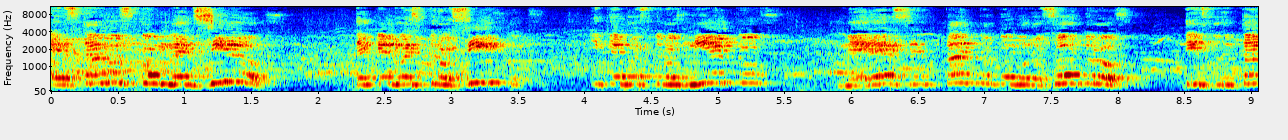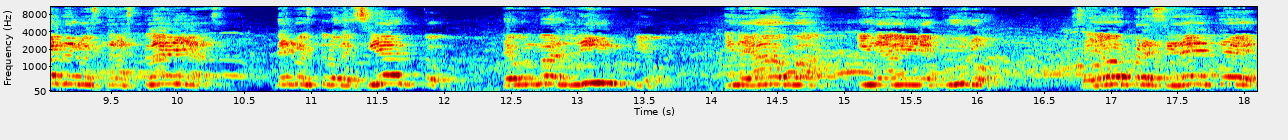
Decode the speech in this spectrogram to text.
Estamos convencidos de que nuestros hijos y que nuestros nietos merecen tanto como nosotros disfrutar de nuestras playas, de nuestro desierto, de un mar limpio y de agua y de aire puro. Señor presidente,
